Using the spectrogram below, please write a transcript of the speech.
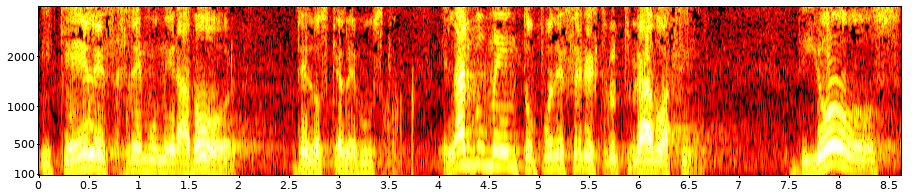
y que Él es remunerador de los que le buscan. El argumento puede ser estructurado así. Dios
